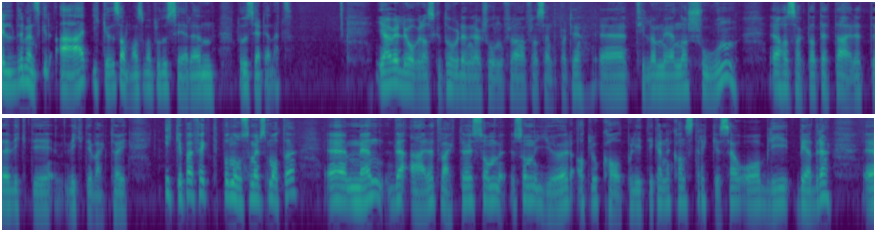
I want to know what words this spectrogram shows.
eldre mennesker er ikke det samme som å produsere en produsert enhet. Jeg er veldig overrasket over den reaksjonen fra, fra Senterpartiet. Eh, til og med Nasjonen eh, har sagt at dette er et eh, viktig, viktig verktøy. Ikke perfekt på noen som helst måte, eh, men det er et verktøy som, som, gjør at lokalpolitikerne kan strekke seg og bli bedre. Eh,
